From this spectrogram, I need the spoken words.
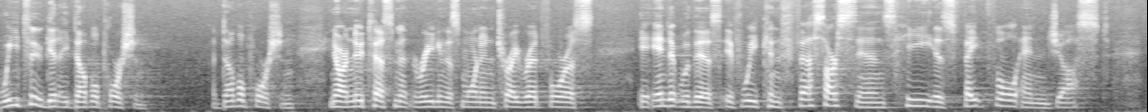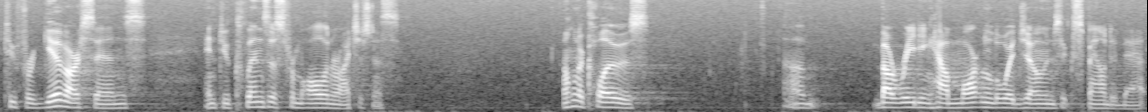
we too get a double portion. A double portion. You know, our New Testament reading this morning, Trey read for us, it ended with this If we confess our sins, He is faithful and just to forgive our sins and to cleanse us from all unrighteousness. I want to close um, by reading how Martyn Lloyd-Jones expounded that.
